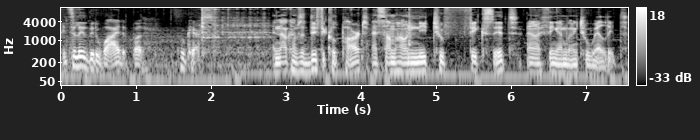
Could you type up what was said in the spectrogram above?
It's a little bit wide, but who cares? And now comes the difficult part. I somehow need to fix it and I think I'm going to weld it.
